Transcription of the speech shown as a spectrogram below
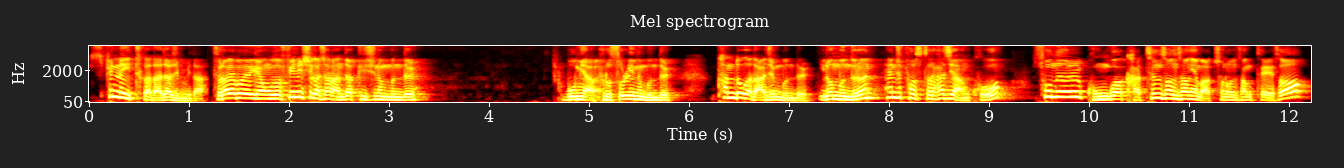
spin rate가 낮아집니다. 드라이버의 경우도 피니시가 잘 안 잡히시는 분들, 몸이 앞으로 쏠리는 분들, 탄도가 낮은 분들, 이런 분들은 hands first를 하지 않고 손을 공과 같은 선상에 맞춰 놓은 상태에서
